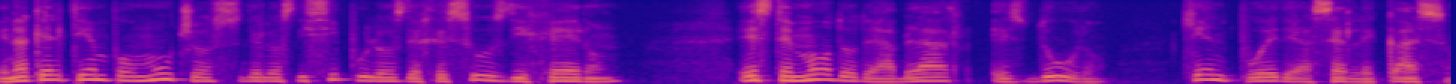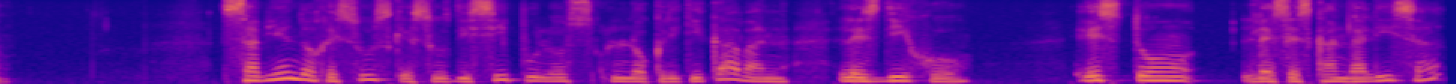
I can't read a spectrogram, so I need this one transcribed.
En aquel tiempo muchos de los discípulos de Jesús dijeron, Este modo de hablar es duro, ¿quién puede hacerle caso? Sabiendo Jesús que sus discípulos lo criticaban, les dijo, ¿esto les escandaliza?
